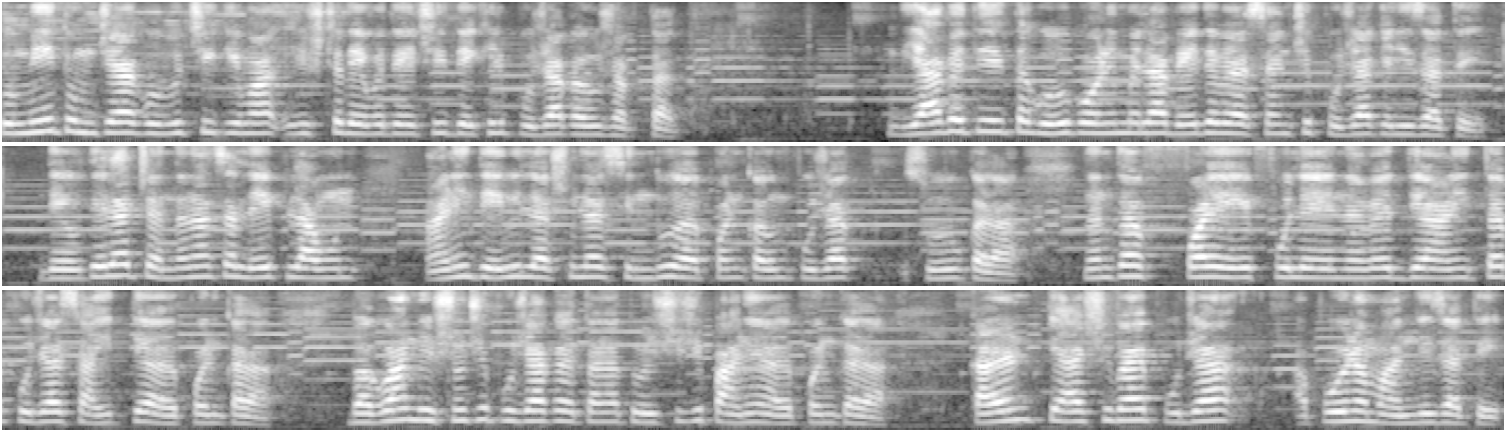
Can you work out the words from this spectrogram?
तुम्ही तुमच्या गुरुची किंवा इष्टदेवतेची देखील पूजा करू शकतात. या व्यतिरिक्त गुरुपौर्णिमेला वेदव्यासांची पूजा केली जाते. देवतेला चंदनाचा लेप लावून आणि देवी लक्ष्मीला सिंधू अर्पण करून पूजा सुरू करा. नंतर फळे फुले नैवेद्य आणि इतर पूजा साहित्य अर्पण करा. भगवान विष्णूची पूजा करताना तुळशीची पाने अर्पण करा. कारण त्याशिवाय पूजा अपूर्ण मानली जाते.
